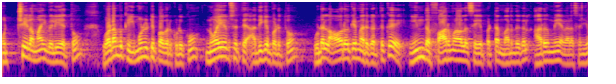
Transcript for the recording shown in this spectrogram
முற்றிலுமாய் வெளியேற்றும் உடம்புக்கு இம்யூனிட்டி பவர் கொடுக்கும் நோய் அம்சத்தை அதிகப்படுத்தும் உடல் ஆரோக்கியமாக இருக்கிறதுக்கு இந்த ஃபார்முலாவில் செய்யப்பட்ட மருந்துகள் அருமையாக வேலை செய்யும்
